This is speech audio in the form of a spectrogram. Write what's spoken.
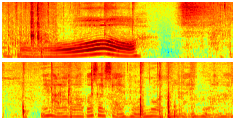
โอ้โห นี่ค่ะแล้วเราก็จะใส่หัวนวดมีหลายหัวค่ะ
